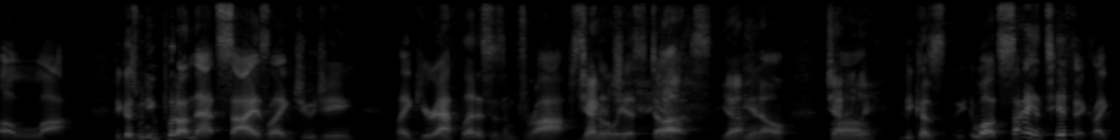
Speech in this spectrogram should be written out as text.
a lot. Because when you put on that size like Juji, like your athleticism drops. Generally, it just yeah, does. yeah. you know, Generally. Um, because well, it's scientific. Like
